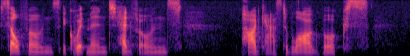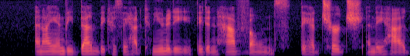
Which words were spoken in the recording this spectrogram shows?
cell phones, equipment, headphones, podcast to blog, books. And I envied them because they had community. They didn't have phones. They had church and they had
